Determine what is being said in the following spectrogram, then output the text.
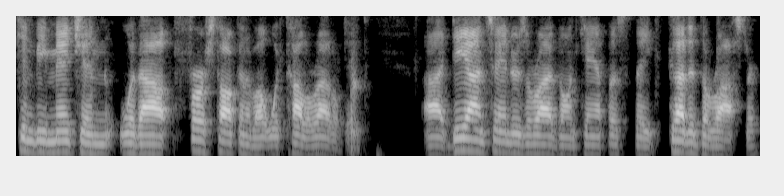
can be mentioned without first talking about what Colorado did. Uh, Deion Sanders arrived on campus. They gutted the roster.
